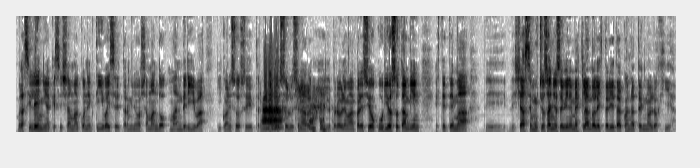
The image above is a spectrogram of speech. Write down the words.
brasileña que se llama Conectiva y se terminó llamando Mandriva. Y con eso se terminó de ah. solucionar el problema. Me pareció curioso también este tema de, ya hace muchos años se viene mezclando la historieta con la tecnología.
